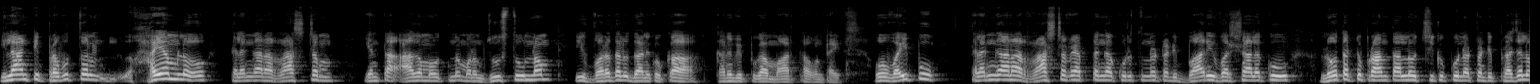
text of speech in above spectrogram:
ఇలాంటి ప్రభుత్వం హయంలో తెలంగాణ రాష్ట్రం ఎంత ఆగమవుతుందో మనం చూస్తూ ఉన్నాం. ఈ వరదలు దానికి ఒక కనువిప్పుగా మారుతూ ఉంటాయి. ఓవైపు తెలంగాణ రాష్ట్ర వ్యాప్తంగా కురుతున్నటువంటి భారీ వర్షాలకు లోతట్టు ప్రాంతాల్లో చిక్కుకున్నటువంటి ప్రజలు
